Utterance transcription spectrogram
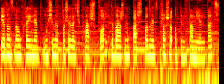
jadąc na Ukrainę musimy posiadać paszport, ważny paszport więc proszę o tym pamiętać.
